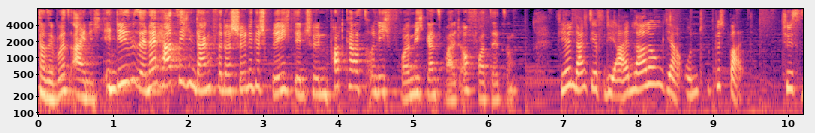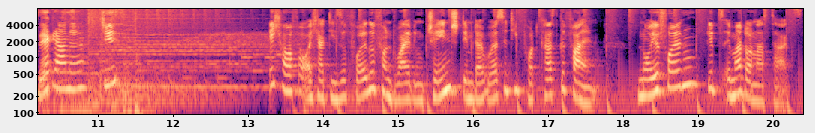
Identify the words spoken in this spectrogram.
Da sind wir uns einig. In diesem Sinne, herzlichen Dank für das schöne Gespräch, den schönen Podcast und ich freue mich ganz bald auf Fortsetzung. Vielen Dank dir für die Einladung. Ja, und bis bald. Tschüss. Sehr gerne. Tschüss. Ich hoffe, euch hat diese Folge von Driving Change, dem Diversity Podcast, gefallen. Neue Folgen gibt's immer donnerstags.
